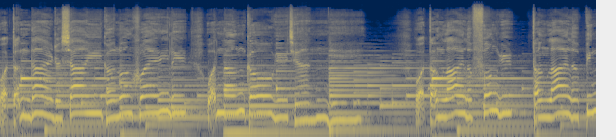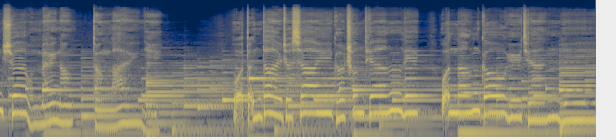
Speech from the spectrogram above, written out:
我等待着下一个轮回里，我能够遇见你。我等来了风雨。等来了冰雪，我没能等来你。我等待着下一个春天里，我能够遇见你。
